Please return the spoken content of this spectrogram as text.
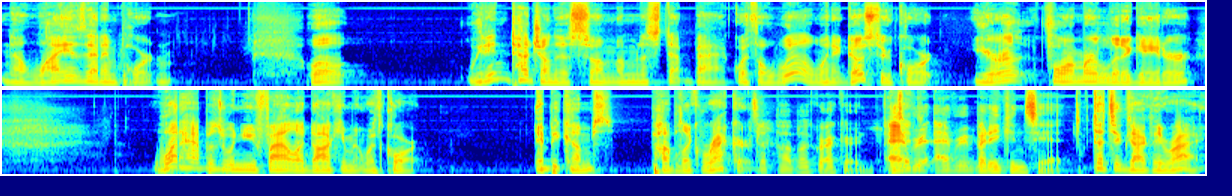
Now, why is that important? Well, we didn't touch on this, so I'm, I'm going to step back. With a will, when it goes through court, you're a former litigator. What happens when you file a document with court? It becomes public record. It's a public record. Every, everybody can see it. That's exactly right.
